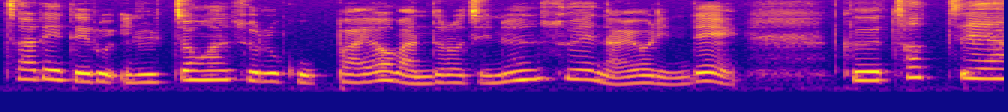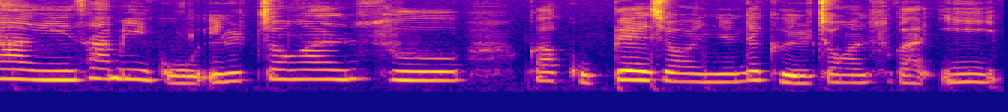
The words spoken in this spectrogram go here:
차례대로 일정한 수를 곱하여 만들어지는 수의 나열인데 그 첫째 항이 3이고 일정한 수가 곱해져 있는데 그 일정한 수가 2,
